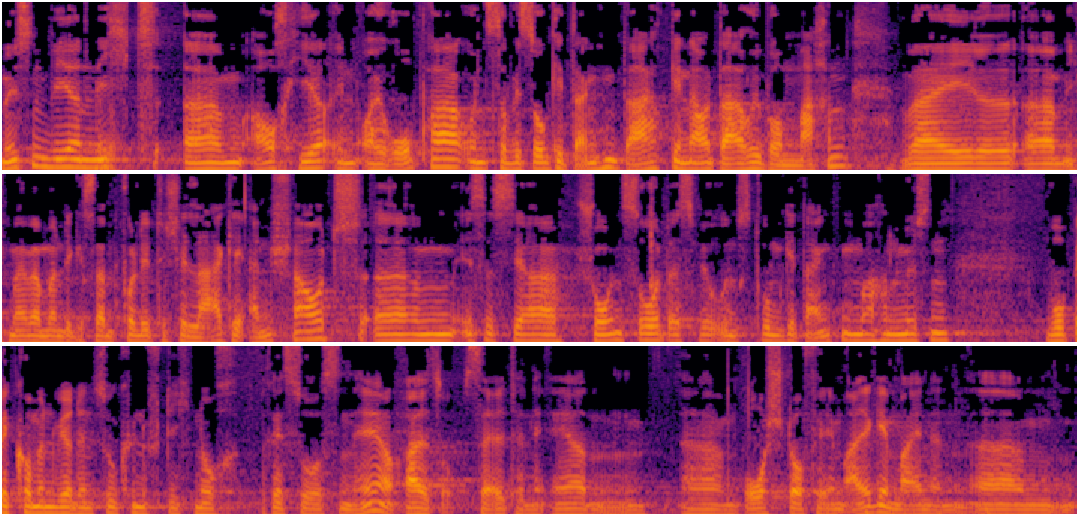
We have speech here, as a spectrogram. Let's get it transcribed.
Müssen wir nicht ähm, auch hier in Europa uns sowieso Gedanken da, genau darüber machen? Weil ähm, ich meine, wenn man die gesamtpolitische Lage anschaut, ähm, ist es ja schon so, dass wir uns darum Gedanken machen müssen, wo bekommen wir denn zukünftig noch Ressourcen her? Also seltene Erden, ähm, Rohstoffe im Allgemeinen, ähm,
